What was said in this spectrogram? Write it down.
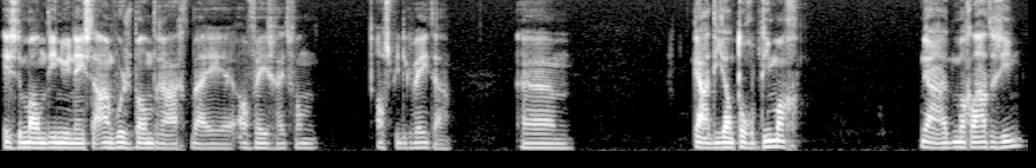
Is de man die nu ineens de aanvoersband draagt bij uh, afwezigheid van Aspilicueta. Um, ja, die dan toch op die mag, ja, het mag laten zien.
